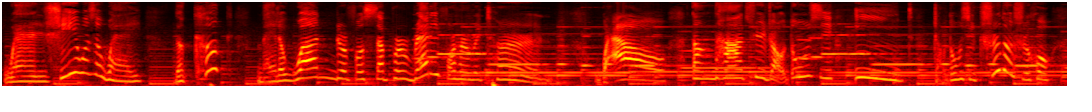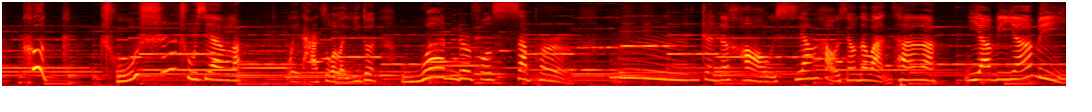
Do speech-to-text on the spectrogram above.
When she was away, the cook made a wonderful supper ready for her return. Wow！当她去找东西 eat 找东西吃的时候，cook 厨师出现了，为她做了一顿 wonderful supper。嗯，真的好香好香的晚餐啊，Yummy！Yummy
